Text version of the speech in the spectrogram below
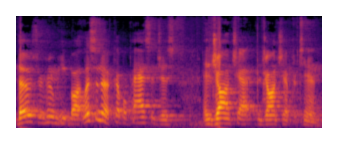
Those for whom he bought. Listen to a couple passages in John, chap- John chapter 10.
